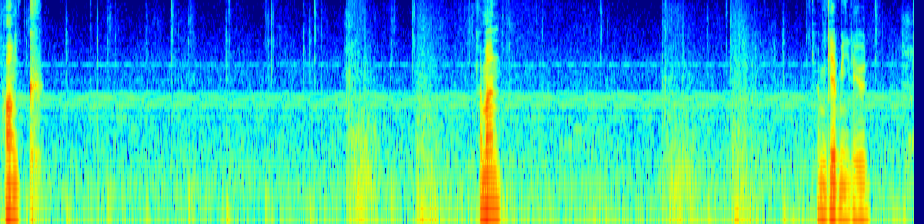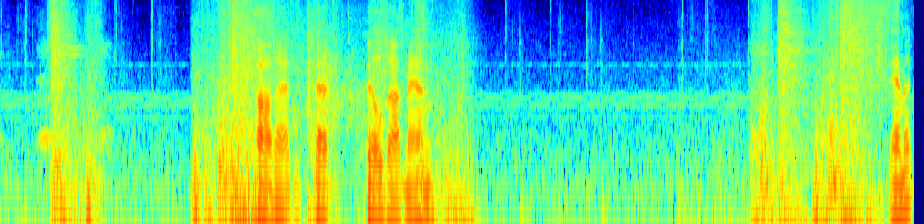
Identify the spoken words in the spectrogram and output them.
Punk. Come on. Come get me, dude. Oh, that, that build up, man. Damn it.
